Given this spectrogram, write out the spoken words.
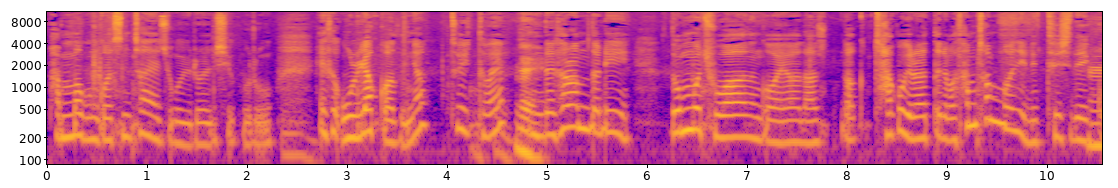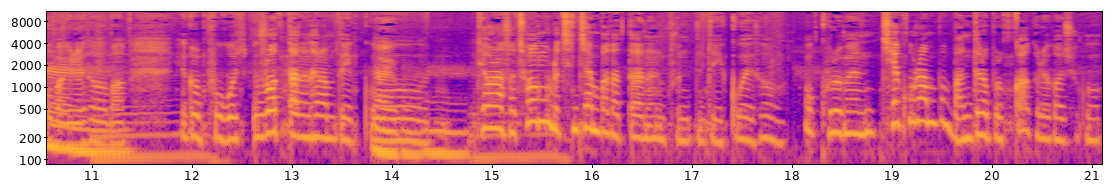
밥 먹은 거 칭찬해주고 이런 식으로 해서 올렸거든요 트위터에. 네. 근데 사람들이 너무 좋아하는 거예요. 나, 나 자고 일어났더니 막 3천 번이 리트시 돼 있고 막 이래서 막 이걸 보고 울었다는 사람도 있고 아이고, 음. 태어나서 처음으로 칭찬받았다는 분들도 있고 해서 어 그러면 책으로 한번 만들어 볼까 그래가지고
